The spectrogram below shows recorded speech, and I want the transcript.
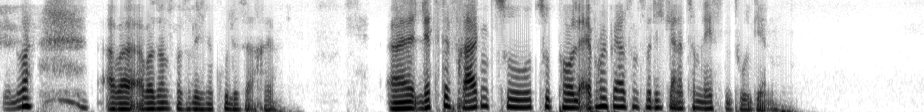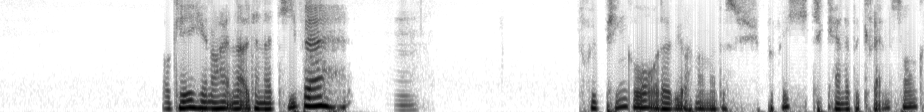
hier nur, aber, aber sonst natürlich eine coole Sache. Äh, letzte Fragen zu, zu Paul Everywhere, sonst würde ich gerne zum nächsten Tool gehen. Okay, hier noch eine Alternative. Hm. Trypingo oder wie auch immer man das spricht, keine Begrenzung.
